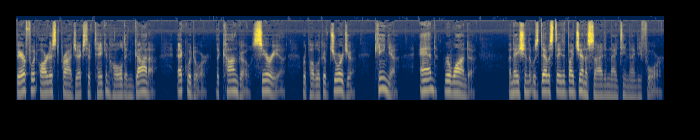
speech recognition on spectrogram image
Barefoot artist projects have taken hold in Ghana, Ecuador, the Congo, Syria, Republic of Georgia, Kenya, and Rwanda, a nation that was devastated by genocide in 1994.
